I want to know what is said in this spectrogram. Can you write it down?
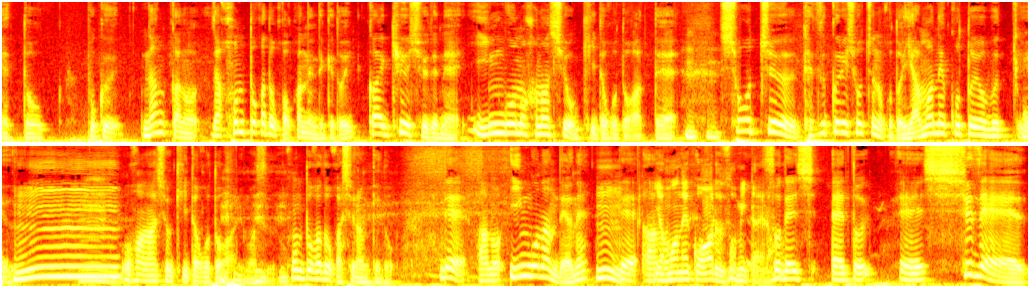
えっと僕なんかのじゃあ本当かどうかわかんないんだけど一回九州でね隠語の話を聞いたことがあって、焼酎手作り焼酎のことを山猫と呼ぶっていううーん。お話を聞いたことがあります。本当かどうか知らんけど。で、あの、隠語なんだよね。うんで、山猫あるぞみたいな。そうで、しえっ、と、えー酒税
